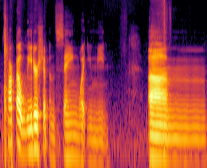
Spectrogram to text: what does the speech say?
Let's talk about leadership and saying what you mean. Um,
